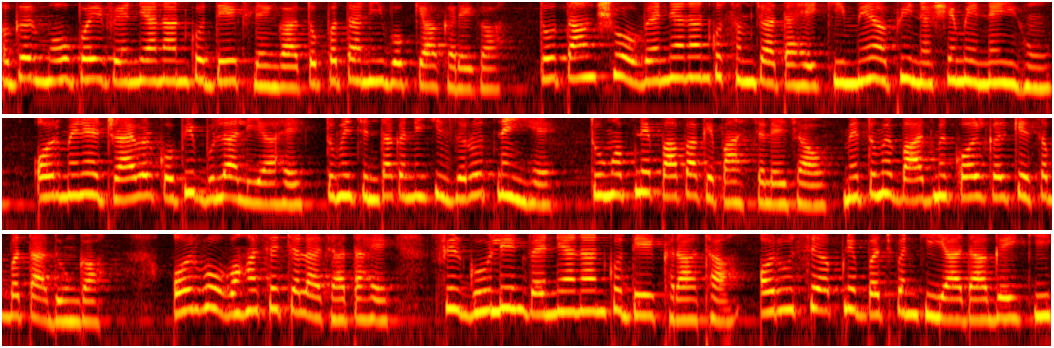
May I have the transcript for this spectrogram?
अगर मोबई वैन्यानंद को देख लेगा तो पता नहीं वो क्या करेगा। तो तांगशु वैन्यानंद को समझाता है कि मैं अभी नशे में नहीं हूँ और मैंने ड्राइवर को भी बुला लिया है। तुम्हें चिंता करने की ज़रूरत नहीं है। तुम अपने पापा के पास चले जाओ। मैं तुम्हें बाद में कॉल करके सब बता दूँगा। और वो वहाँ से चला जाता है। फिर गुलिन वैन्यानान को देख रहा था और उसे अपने बचपन की याद आ गई कि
